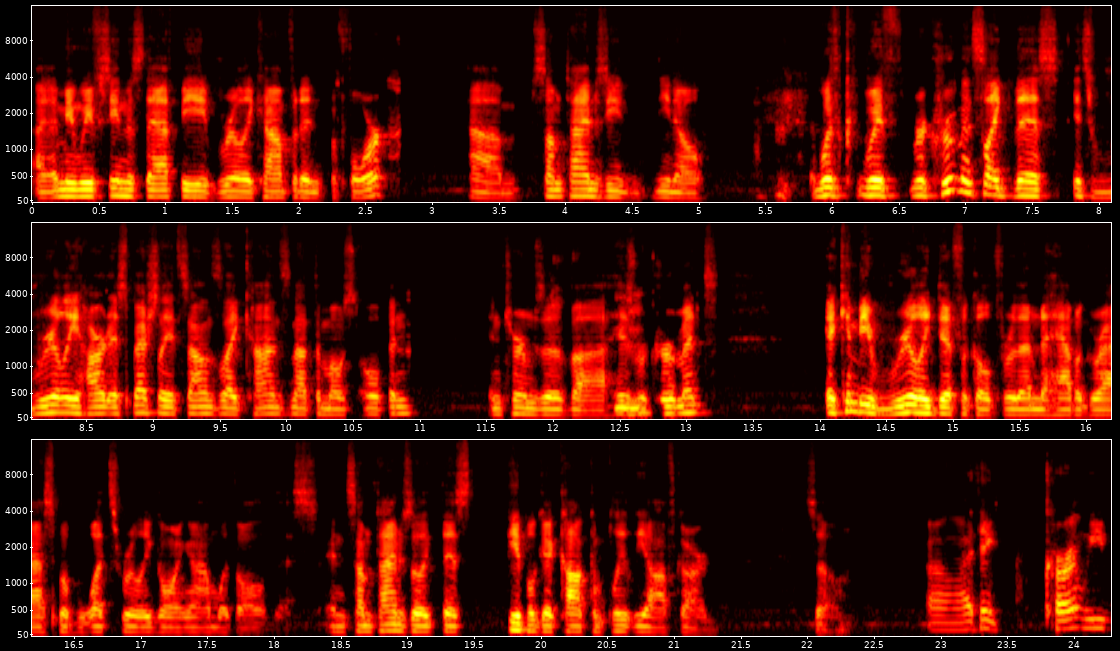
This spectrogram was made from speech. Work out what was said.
I mean, we've seen the staff be really confident before. Um, sometimes you you know, with with recruitments like this, it's really hard. Especially, it sounds like Khan's not the most open in terms of uh, his mm-hmm. recruitment. It can be really difficult for them to have a grasp of what's really going on with all of this. And sometimes, like this, people get caught completely off guard. So uh, I think currently,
